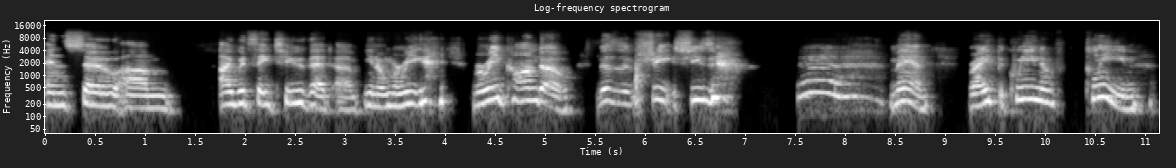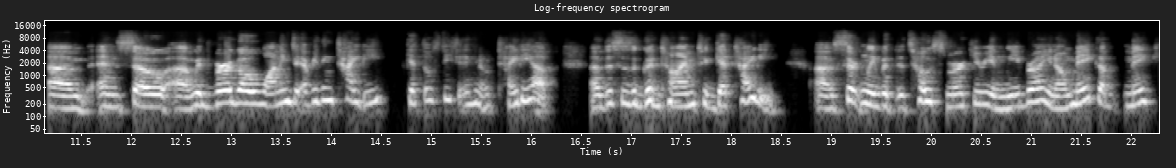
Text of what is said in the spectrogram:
and so um, I would say too that uh, you know Marie Marie Kondo. This is she she's man right the queen of clean. Um, and so uh, with Virgo wanting to everything tidy, get those details you know tidy up. Uh, this is a good time to get tidy. Uh, certainly with its host Mercury and Libra, you know, make a make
